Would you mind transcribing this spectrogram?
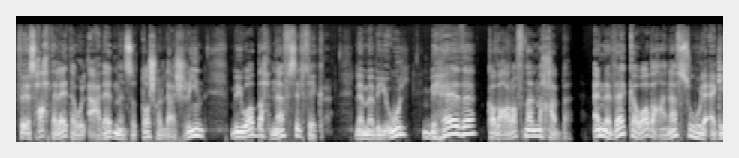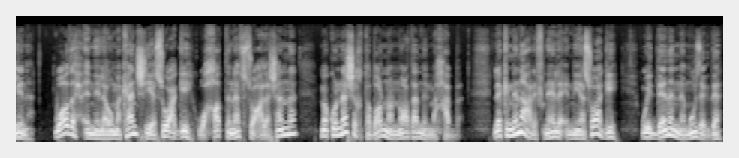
في إصحاح 3 والأعداد من 16 ل 20 بيوضح نفس الفكرة لما بيقول بهذا قد عرفنا المحبة أن ذاك وضع نفسه لأجلنا. واضح إن لو ما كانش يسوع جه وحط نفسه علشاننا ما كناش اختبرنا النوع ده من المحبة. لكننا عرفناه لأن يسوع جه وإدانا النموذج ده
